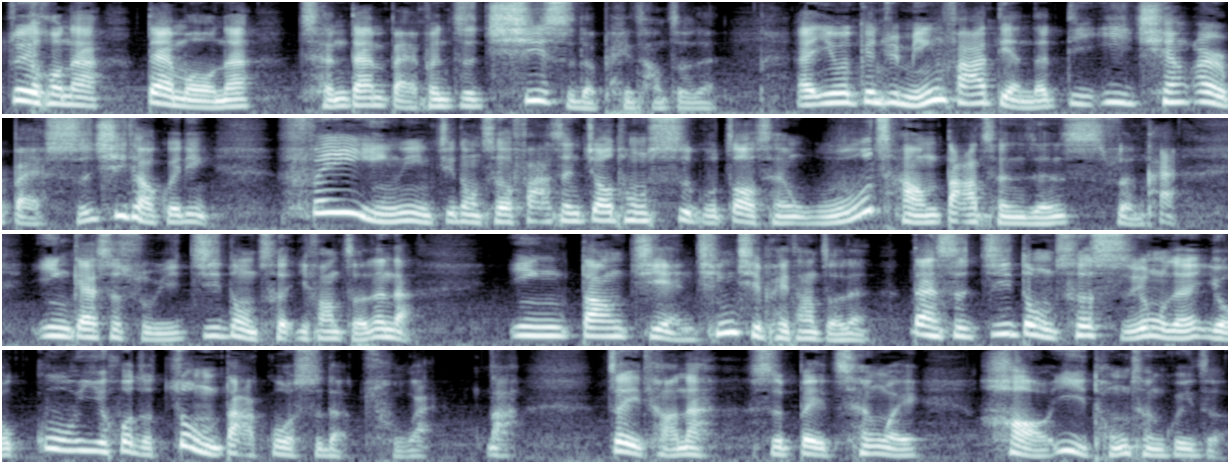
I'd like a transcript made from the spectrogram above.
最后呢，戴某呢承担百分之七十的赔偿责任。哎，因为根据民法典的第一千二百十七条规定，非营运机动车发生交通事故造成无偿搭乘人损害，应该是属于机动车一方责任的。应当减轻其赔偿责任，但是机动车使用人有故意或者重大过失的除外。那这一条呢，是被称为好意同乘规则。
